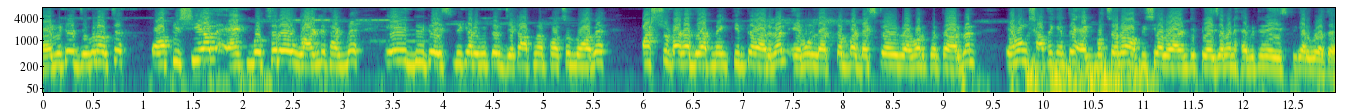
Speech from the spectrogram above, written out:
হ্যাবিটের যেগুলো হচ্ছে অফিসিয়াল এক বছরের ওয়ারেন্টি থাকবে। এই দুইটা স্পিকারের ভিতরে যেটা আপনার পছন্দ হবে, পাঁচশো টাকা দিয়ে আপনি কিনতে পারবেন এবং ল্যাপটপ বা ডেস্কটপে ব্যবহার করতে পারবেন এবং সাথে কিন্তু এক বছরের অফিসিয়াল ওয়ারেন্টি পেয়ে যাবেন হ্যাবিটের এই স্পিকার গুলোতে।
